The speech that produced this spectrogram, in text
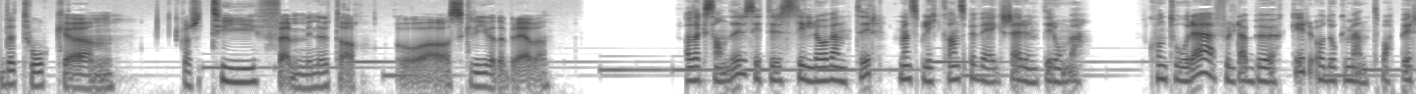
Det tok um, kanskje ti-fem minutter å skrive det brevet. Alexander sitter stille og venter, mens blikket hans beveger seg rundt i rommet. Kontoret er fullt av bøker og dokumentmapper.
